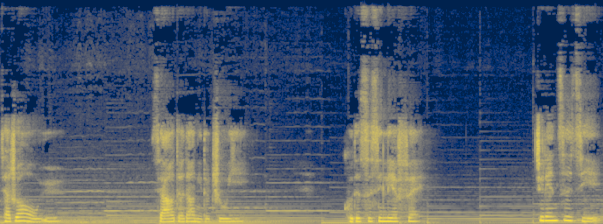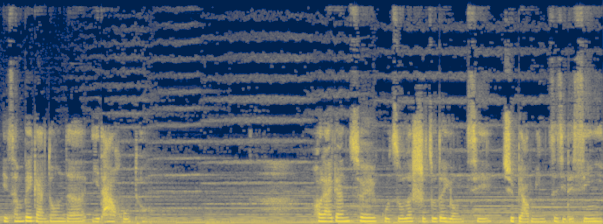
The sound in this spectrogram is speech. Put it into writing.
假装偶遇，想要得到你的注意，哭得撕心裂肺。就连自己也曾被感动得一塌糊涂，后来干脆鼓足了十足的勇气去表明自己的心意，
